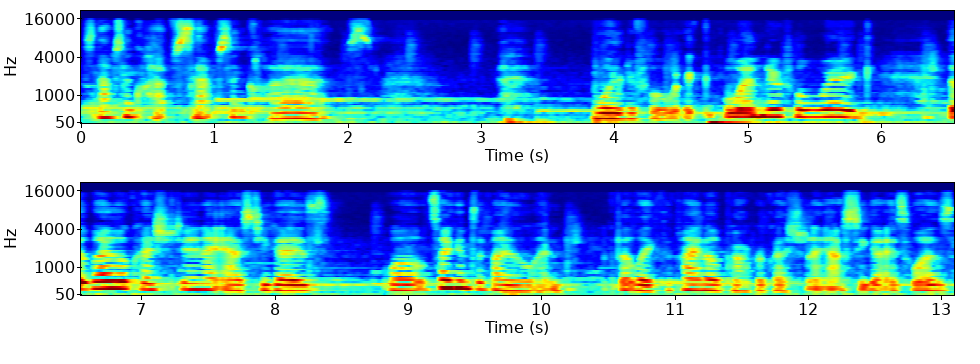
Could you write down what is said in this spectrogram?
Snaps and claps. Snaps and claps. Wonderful work. Wonderful work. The final question I asked you guys, well, second to final one, but like the final proper question I asked you guys was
